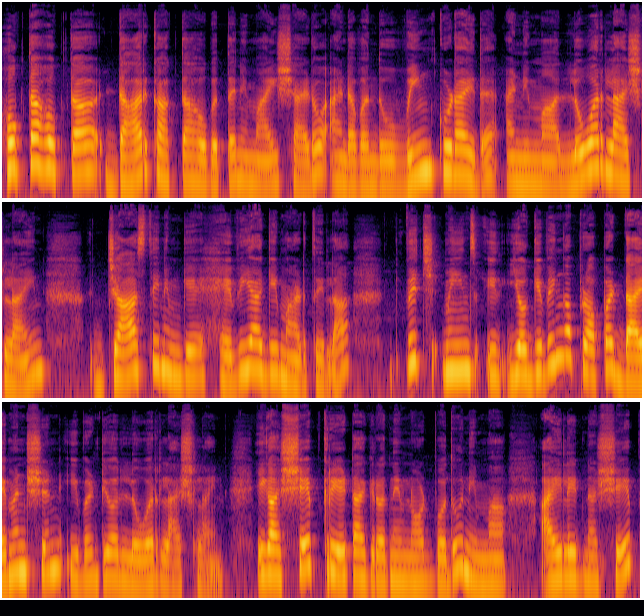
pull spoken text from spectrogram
ಹೋಗ್ತಾ ಹೋಗ್ತಾ ಡಾರ್ಕ್ ಆಗ್ತಾ ಹೋಗುತ್ತೆ ನಿಮ್ಮ ಐ ಶ್ಯಾಡೋ ಆ್ಯಂಡ್ ಆ ಒಂದು ವಿಂಗ್ ಕೂಡ ಇದೆ ಆ್ಯಂಡ್ ನಿಮ್ಮ ಲೋವರ್ ಲ್ಯಾಶ್ ಲೈನ್ ಜಾಸ್ತಿ ನಿಮಗೆ ಹೆವಿಯಾಗಿ ಮಾಡ್ತಿಲ್ಲ which means you giving a proper dimension even to your lower lash line ಈಗ ಶೇಪ್ ಕ್ರಿಯೇಟ್ ಆಗಿರೋದು ನೀವು ನೋಡ್ಬೋದು, ನಿಮ್ಮ ಐಲಿಡ್ನ ಶೇಪ್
